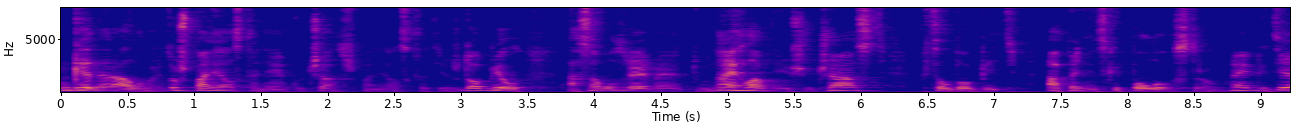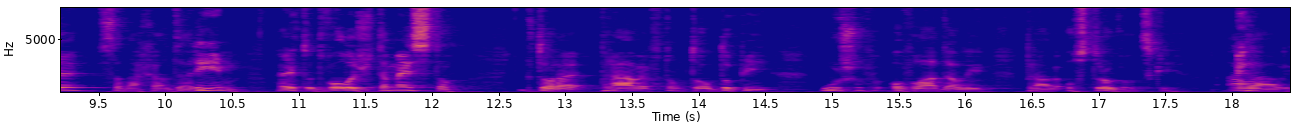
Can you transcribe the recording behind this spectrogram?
generálov aj do Španielska, nejakú časť Španielska tiež dobil a samozrejme tú najhlavnejšiu časť chcel dobiť Apeninský poloostrov, hej, kde sa nachádza Rím, hej, to dôležité mesto, ktoré práve v tomto období už ovládali práve ostrogotsky králi.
